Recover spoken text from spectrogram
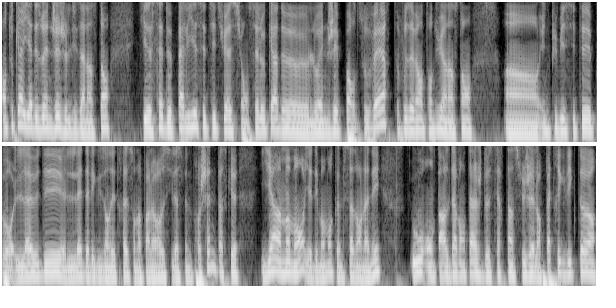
En tout cas, il y a des ONG, je le disais à l'instant, qui essaient de pallier cette situation. C'est le cas de l'ONG Portes Ouvertes. Vous avez entendu à l'instant une publicité pour l'AED, l'aide à l'Église en détresse. On en parlera aussi la semaine prochaine parce qu'il y a un moment, il y a des moments comme ça dans l'année où on parle davantage de certains sujets. Alors Patrick Victor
